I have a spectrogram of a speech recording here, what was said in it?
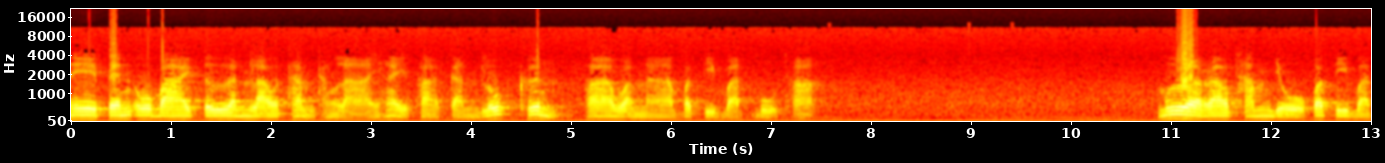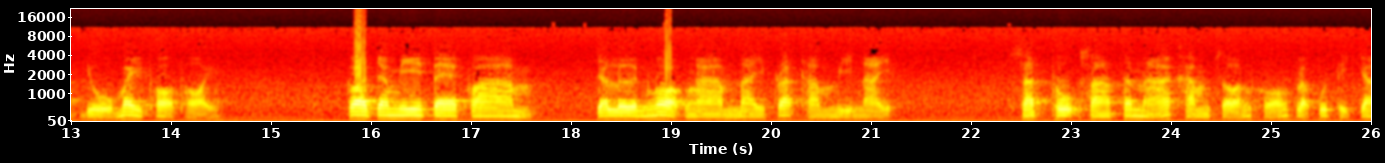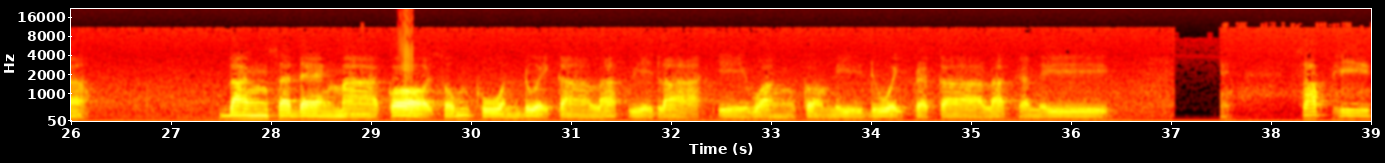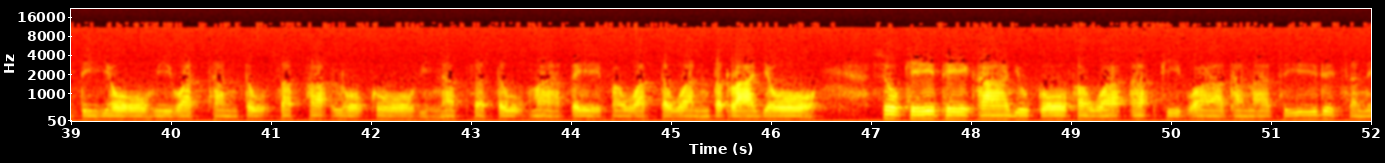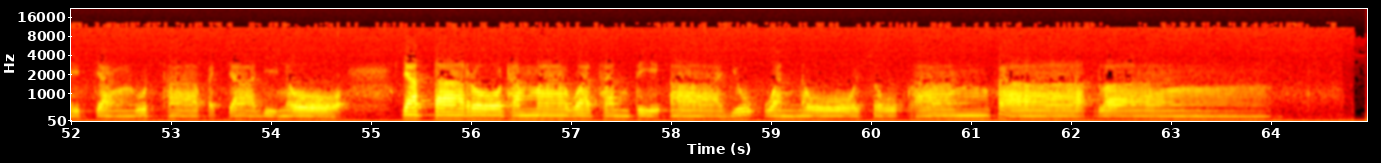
นี่เป็นโอบายเตือนเราท่านทั้งหลายให้พากันลุกขึ้น ภาวนาปฏิบัติบูชา เมื่อเราทำอยู่ปฏิบัติอยู่ไม่ท้อถอย ก็จะมีแต่ความเจริญงอกงามในพระธรรมมีในสัตถุศาสนาคำสอนของพระพุทธเจ้า ดังแสดงมาก็สมควรด้วยกาลเวลา เอวังก็มีด้วยประกาละกนีสัพพิติโยวิวัตทันตุ สัพพะโลโกวินัสตุมาเตปวัตตวันตรายโย สุขีเทคายุโกภวะอภิวาธนาสีริสนิจังวุธาปจายิโน ยัตตาโรธรรมาวันติอายุวันโนสุขังภาลัง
